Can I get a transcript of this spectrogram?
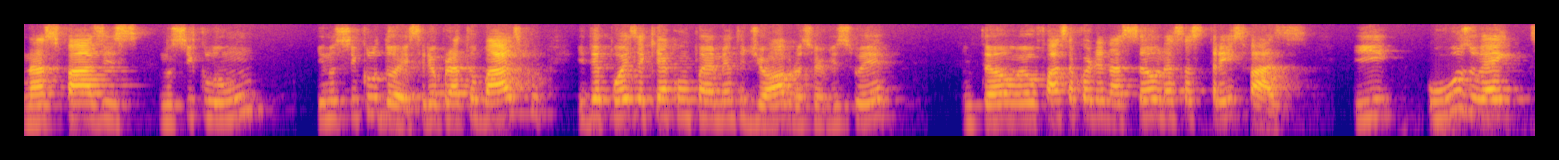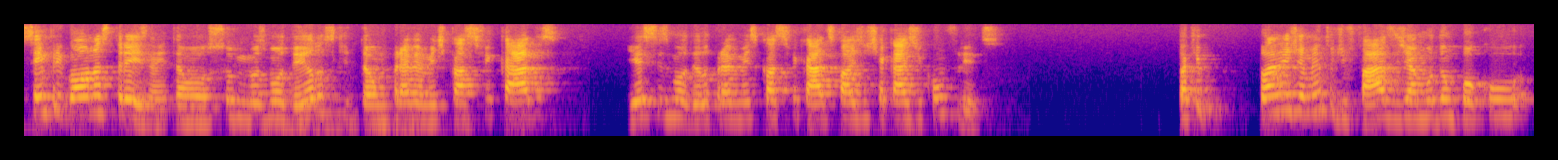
nas fases, no ciclo 1 e no ciclo 2. Seria o prato básico e depois aqui acompanhamento de obra, o serviço E. Então, eu faço a coordenação nessas três fases. E o uso é sempre igual nas três, né? Então, eu subo meus modelos que estão previamente classificados e esses modelos previamente classificados fazem checagem de conflitos. Só que planejamento de fase já muda um pouco,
